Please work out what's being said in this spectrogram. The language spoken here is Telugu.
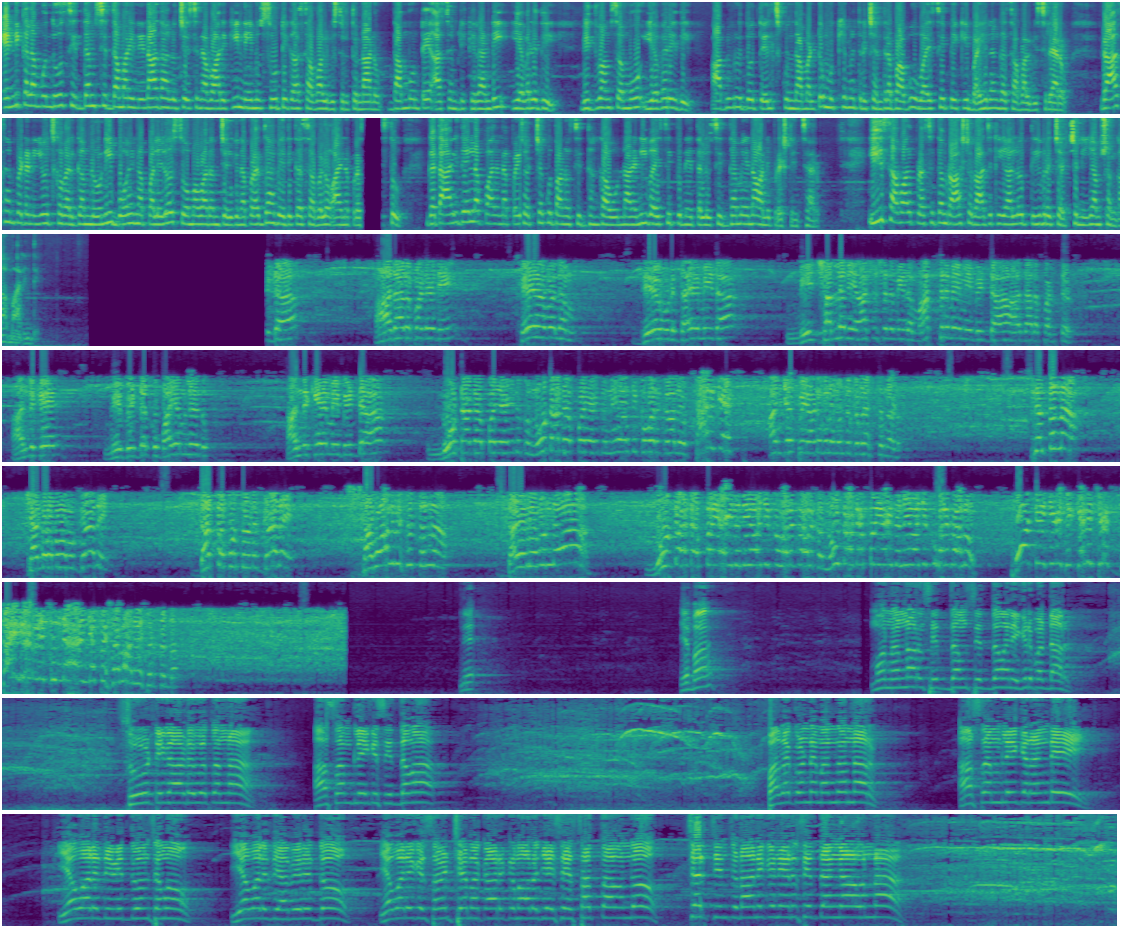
ఎన్నికల ముందు సిద్ధం సిద్ధమని నినాదాలు చేసిన వారికి నేను సూటిగా సవాల్ విసురుతున్నాను. దమ్ముంటే అసెంబ్లీకి రండి. ఎవరిది విధ్వంసము ఎవరిది అభివృద్ధో తేల్చుకుందామంటూ ముఖ్యమంత్రి చంద్రబాబు వైసీపీకి బహిరంగ సవాల్ విసిరారు. రాజంపేట నియోజకవర్గంలోని బోయినపల్లిలో సోమవారం జరిగిన ప్రజావేదిక సభలో ఆయన ప్రశ్నిస్తూ గత ఐదేళ్ళ పాలనపై చర్చకు తాను సిద్ధంగా ఉన్నానని వైసీపీ నేతలు సిద్ధమేనా? అని ప్రశ్నించారు. ఈ సవాల్ ప్రస్తుతం రాష్ట్ర రాజకీయాల్లో తీవ్ర చర్చనీయాంశంగా మారింది. బిడ్డ ఆధారపడేది కేవలం దేవుడి దయ మీద మీ చల్లని ఆశీస్సుల మీద మాత్రమే మీ బిడ్డ ఆధారపడతాడు. అందుకే మీ బిడ్డకు భయం లేదు. అందుకే మీ బిడ్డ నూట డెబ్బై ఐదుకు నూట డెబ్బై ఐదు నియోజకవర్గాలు టార్గెట్ అని చెప్పి అడుగులు ముందుకు వేస్తున్నాడు. చెప్తున్నా చంద్రబాబు కానీ దత్తపుత్రుడు కానీ సవాలు విసురుతున్నా. ధైర్యం ఉందా? నూట డెబ్బై ఐదు నియోజకవర్గాలకు నూట డెబ్బై ఐదు నియోజకవర్గాలు పోటీ చేసి గెలిచే ధైర్యం విసుందా అని చెప్పి సవాలు విసురుతున్నా. నే- ఏమా మొన్నన్నారు సిద్ధం సిద్ధం అని ఎగిరిపడ్డారు. సూటిగా అడుగుతున్నా అసెంబ్లీకి సిద్ధమా? పదకొండు మంది ఉన్నారు. అసెంబ్లీకి రండి. ఎవరిది విధ్వంసము ఎవరిది అభివృద్ధో ఎవరికి సంక్షేమ కార్యక్రమాలు చేసే సత్తా ఉందో చర్చించడానికి నేను సిద్ధంగా ఉన్నా.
